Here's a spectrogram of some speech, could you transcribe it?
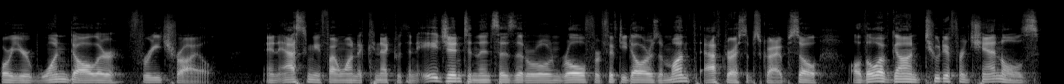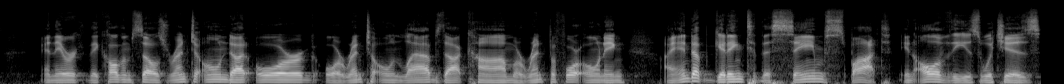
or your $1 free trial and asking me if I want to connect with an agent and then says that it will enroll for $50 a month after I subscribe. So, although I've gone two different channels and they were they call themselves renttoown.org or renttoownlabs.com or rent before owning, I end up getting to the same spot in all of these, which is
